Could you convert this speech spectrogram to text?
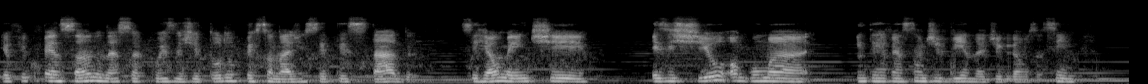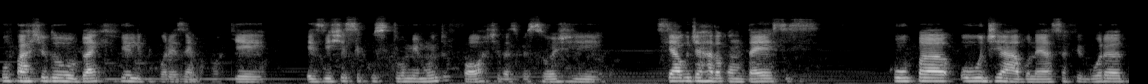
Eu fico pensando nessa coisa de todo personagem ser testado, se realmente existiu alguma intervenção divina, digamos assim, por parte do Black Phillip, por exemplo, porque existe esse costume muito forte das pessoas de se algo de errado acontece, culpa o diabo, né? Essa figura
